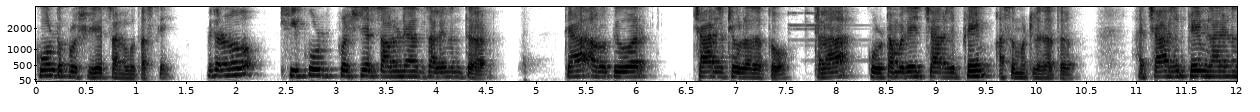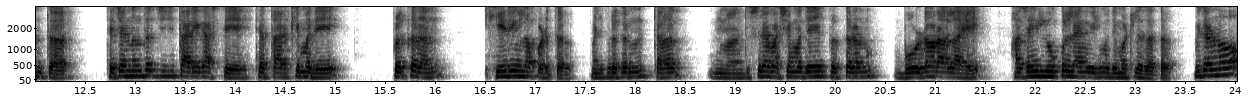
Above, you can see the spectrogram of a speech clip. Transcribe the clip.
कोर्ट प्रोसिजर चालू होत असते. मित्रांनो ही कोर्ट प्रोसिजर चालू झाल्यानंतर त्या आरोपीवर चार्ज ठेवला जातो. त्याला कोर्टामध्ये चार्ज फ्रेम असं म्हटलं जातं. हा चार्ज फ्रेम झाल्यानंतर त्याच्यानंतरची जी तारीख असते त्या तारखेमध्ये प्रकरण हिअरिंगला पडतं. म्हणजे प्रकरण त्याला दुसऱ्या भाषेमध्ये प्रकरण बोर्डावर आलं आहे असंही लोकल लँग्वेजमध्ये म्हटलं जातं. मित्रांनो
